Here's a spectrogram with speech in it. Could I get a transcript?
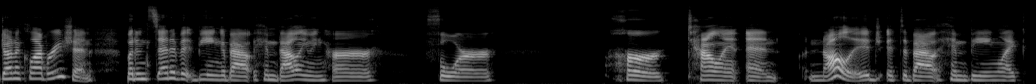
done a collaboration, but instead of it being about him valuing her for her talent and knowledge, it's about him being like,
